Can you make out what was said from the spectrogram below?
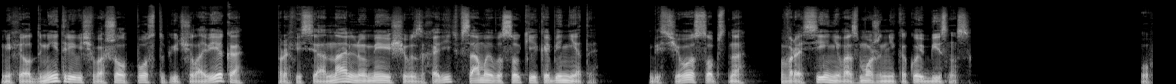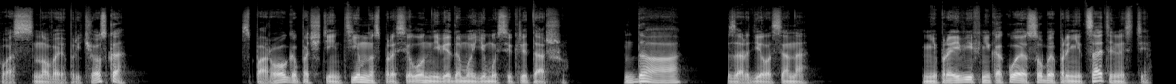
Михаил Дмитриевич вошел поступью человека, профессионально умеющего заходить в самые высокие кабинеты, без чего, собственно, в России невозможен никакой бизнес. «У вас новая прическа?» С порога почти интимно спросил он неведомую ему секретаршу. «Да», – зарделась она. Не проявив никакой особой проницательности,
